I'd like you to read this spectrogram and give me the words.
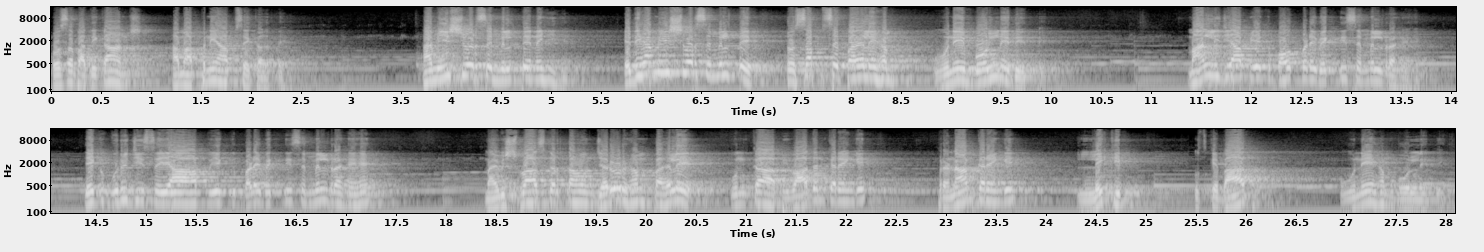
वो सब अधिकांश हम अपने आप से करते हैं। हम ईश्वर से मिलते नहीं हैं। यदि हम ईश्वर से मिलते तो सबसे पहले हम उन्हें बोलने देते। मान लीजिए आप एक बहुत बड़े व्यक्ति से मिल रहे हैं। एक गुरु जी से या आप एक बड़े व्यक्ति से मिल रहे हैं। मैं विश्वास करता हूँ, ज़रूर हम पहले उनका अभिवादन करेंगे, प्रणाम करेंगे, लेकिन उसके बाद उन्हें हम बोलने देंगे।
